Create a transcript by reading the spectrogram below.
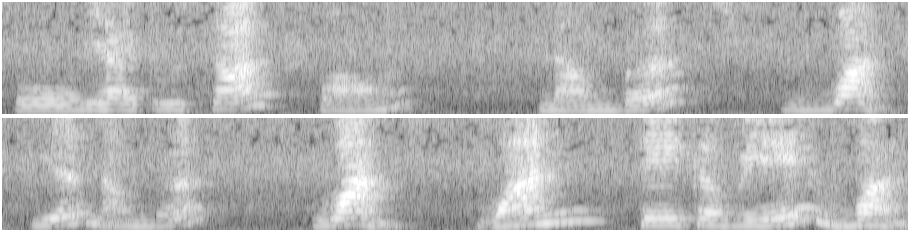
So we have to start from number 1. Here number 1. 1 take away 1.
